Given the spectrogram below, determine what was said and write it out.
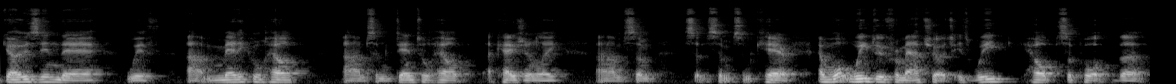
goes in there with uh, medical help, um, some dental help occasionally, um, some, some, some, some care. And what we do from our church is we help support the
